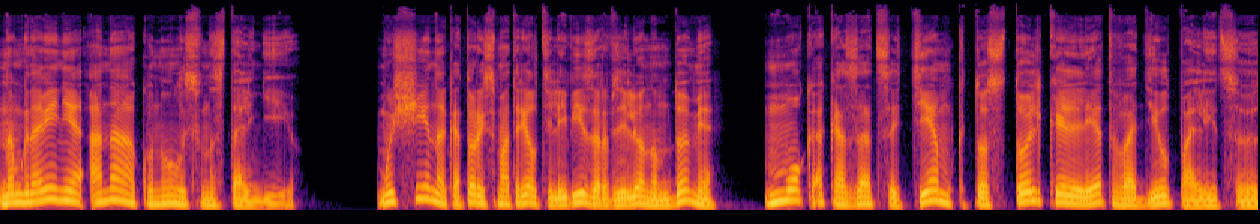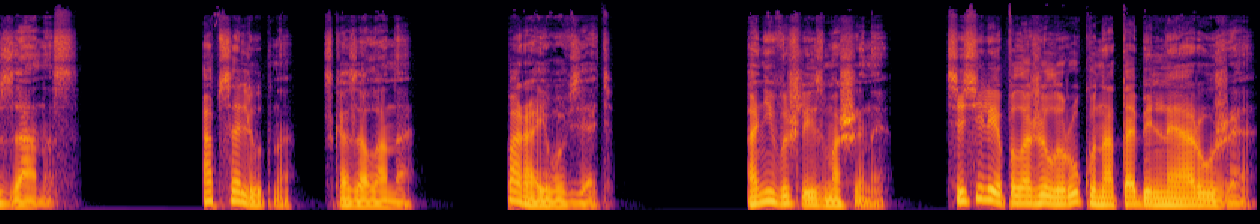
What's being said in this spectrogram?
На мгновение она окунулась в ностальгию. Мужчина, который смотрел телевизор в зеленом доме, мог оказаться тем, кто столько лет водил полицию за нос. «Абсолютно», — сказала она. «Пора его взять». Они вышли из машины. Сесилия положила руку на табельное оружие.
